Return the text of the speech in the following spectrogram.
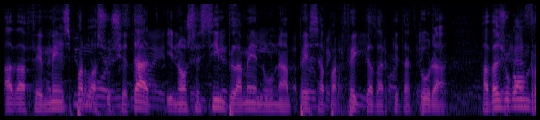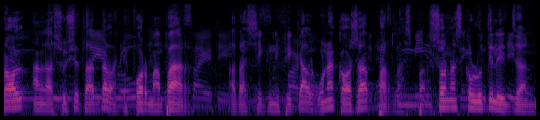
ha de fer més per la societat i no ser simplement una peça perfecta d'arquitectura. Ha de jugar un rol en la societat de la que forma part. Ha de significar alguna cosa per les persones que l'utilitzen.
